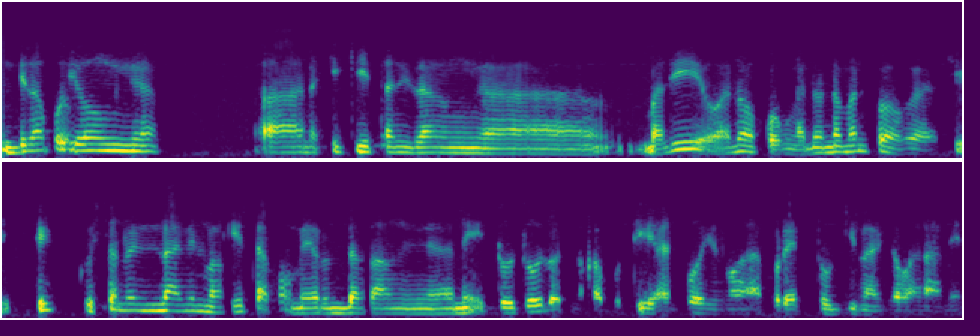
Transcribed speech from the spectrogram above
Hindi lang po yung uh, nakikita nilang ah, mali o ano kung ano naman po uh, si- si- gusto na rin namin makita kung meron na bang uh, naitutulot na kabutihan po yung mga proyektong ginagawa namin.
